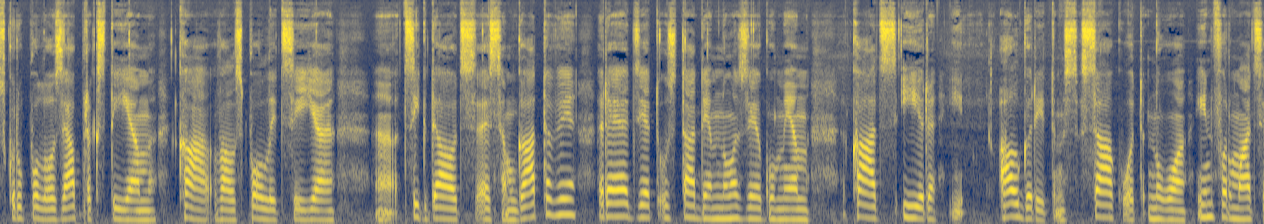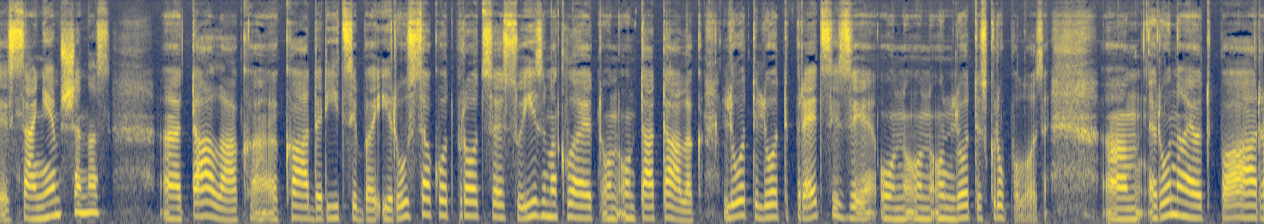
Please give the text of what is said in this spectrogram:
skrupulozi aprakstījām, kā valsts policija, cik daudz esam gatavi rēģēt uz tādiem noziegumiem, kāds ir algoritms sākot no informācijas saņemšanas, eh, tālāk kāda rīcība ir uzsākot procesu, izmeklēt un, un tā tālāk. Ļoti, ļoti precizi un, un, un ļoti skrupulozi. Um, runājot par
